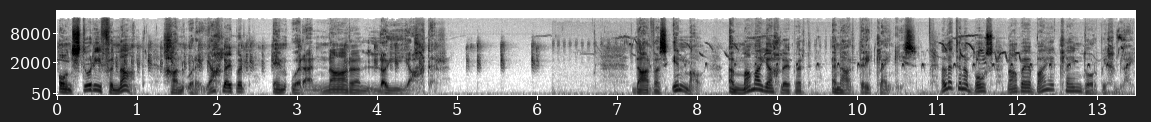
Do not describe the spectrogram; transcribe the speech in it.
Ons storie vanaand gaan oor 'n jagluiperd en oor 'n nare lui jagter. Daar was eenmal 'n mamma jagluiperd en haar drie kleintjies. Hulle het in 'n bos naby 'n baie klein dorpie gebly.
